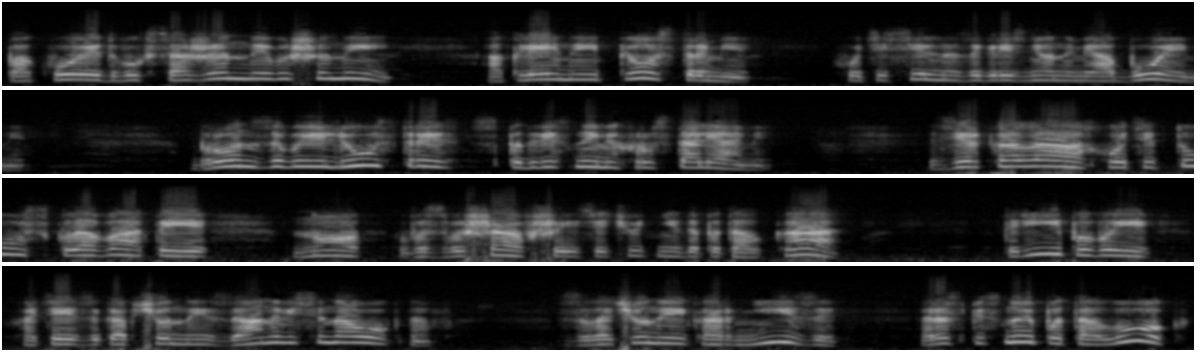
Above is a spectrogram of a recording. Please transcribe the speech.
покои двухсоженной вышины, оклеенные пестрыми, хоть и сильно загрязненными обоями, бронзовые люстры с подвесными хрусталями, зеркала, хоть и тускловатые, но возвышавшиеся чуть не до потолка, триповые, хотя и закопченные занавеси на окнах, золоченые карнизы, расписной потолок.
